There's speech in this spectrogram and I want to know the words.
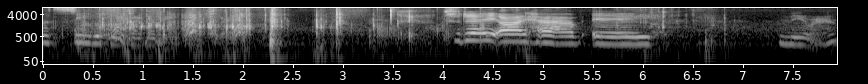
Let's see what's inside my bag today. Today I have a mirror.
